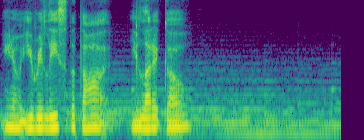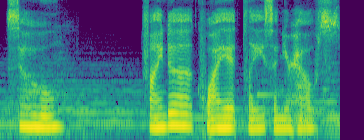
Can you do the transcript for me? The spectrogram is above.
You know, you release the thought, you let it go. So find a quiet place in your house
